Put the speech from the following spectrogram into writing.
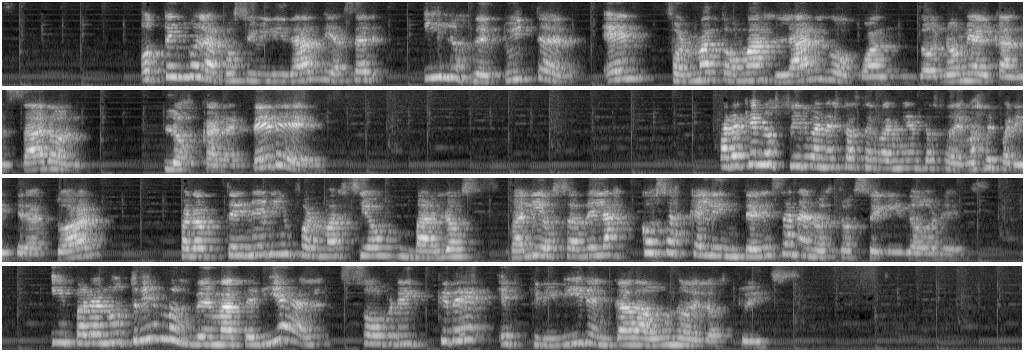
o tengo la posibilidad de hacer hilos de Twitter en formato más largo cuando no me alcanzaron los caracteres. ¿Para qué nos sirven estas herramientas además de para interactuar? Para obtener información valiosa de las cosas que le interesan a nuestros seguidores y para nutrirnos de material sobre qué escribir en cada uno de los tweets.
